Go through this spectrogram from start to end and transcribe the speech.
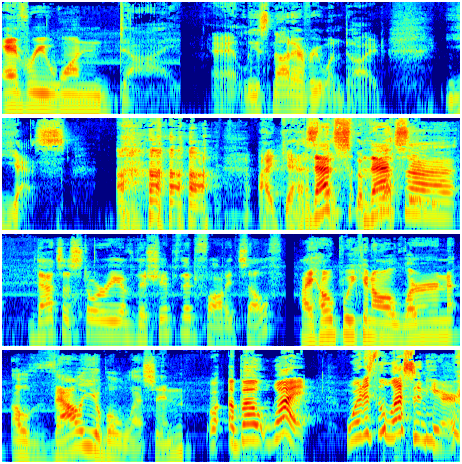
everyone died. At least not everyone died. Yes. I guess That's that's the that's blessing. uh that's a story of the ship that fought itself. I hope we can all learn a valuable lesson. About what? What is the lesson here?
